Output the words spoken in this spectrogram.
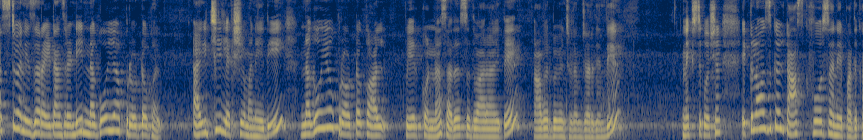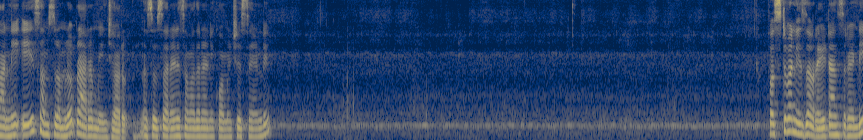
First one is the right answer అండి. Nagoya protocol. ఐచి లక్ష్యం అనేది నగోయా ప్రోటోకాల్ పేర్కొన్న సదస్సు ద్వారా అయితే ఆవిర్భవించడం జరిగింది. Next question. Ecological task force అనే పథకాన్ని ఏ సంవత్సరంలో ప్రారంభించారు? సో సరైన సమాధానాన్ని కామెంట్ చేసేయండి. First one is the right answer అండి.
